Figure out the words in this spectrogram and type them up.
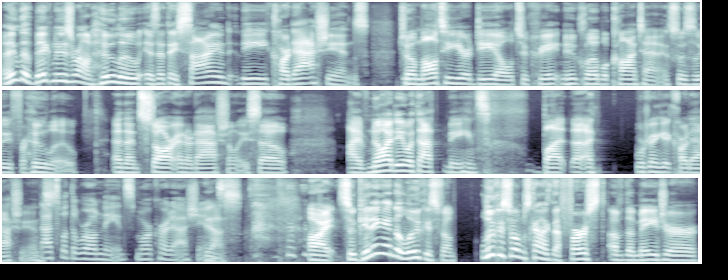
I think the big news around Hulu is that they signed the Kardashians to a multi-year deal to create new global content exclusively for Hulu, and then star internationally. So I have no idea what that means, but I, we're going to get Kardashians. That's what the world needs more Kardashians. Yes. All right. So getting into Lucasfilm. Lucasfilm is kind of like the first of the major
